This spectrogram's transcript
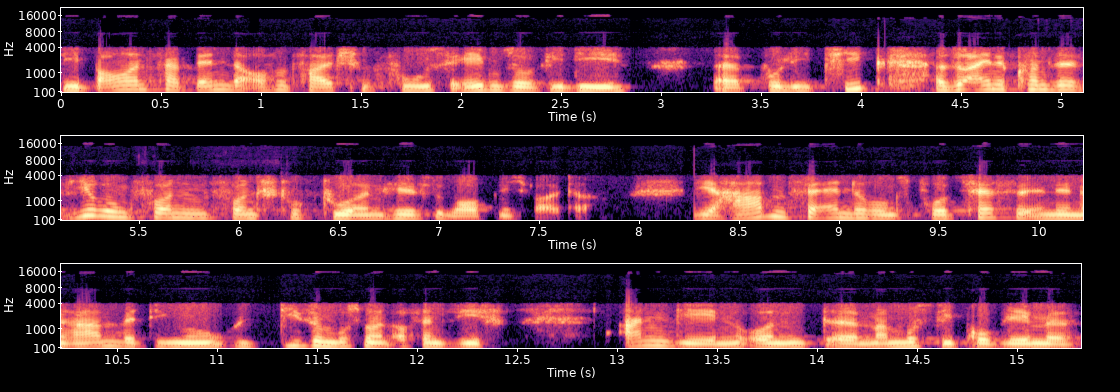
die Bauernverbände auf dem falschen Fuß, ebenso wie die äh, Politik. Also eine Konservierung von, von Strukturen hilft überhaupt nicht weiter. Wir haben Veränderungsprozesse in den Rahmenbedingungen und diese muss man offensiv angehen und äh, man muss die Probleme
